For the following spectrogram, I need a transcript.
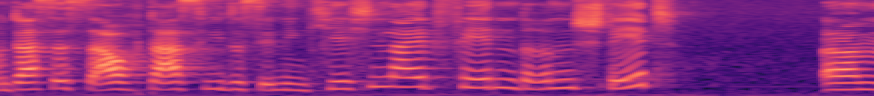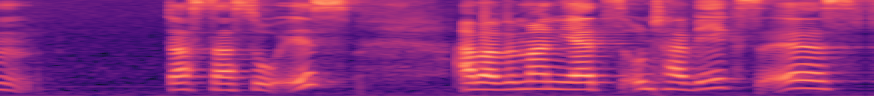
Und das ist auch das, wie das in den Kirchenleitfäden drin steht, ähm, dass das so ist. Aber wenn man jetzt unterwegs ist,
